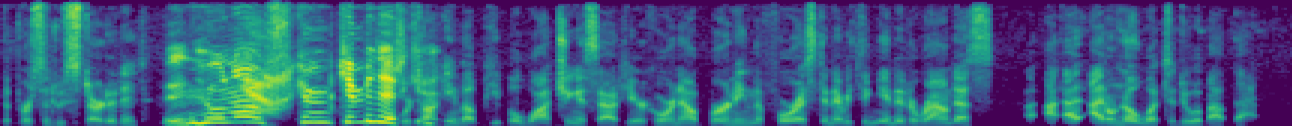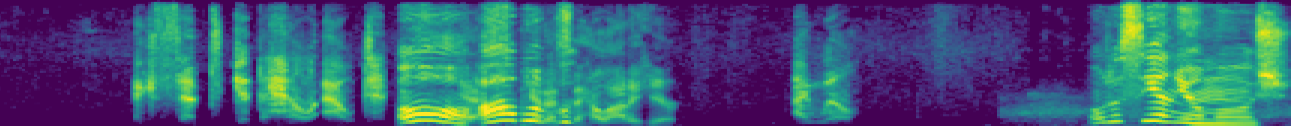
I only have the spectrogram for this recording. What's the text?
the person who started it? Who knows? Kim, kim bilir We're ki? talking about people watching us out here who are now burning the forest and everything in it around us. I, I, I don't know what to do about that. Except get the hell out. Oo, Yes, aa bu, get us the hell out of here. Orası yanıyormuş.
